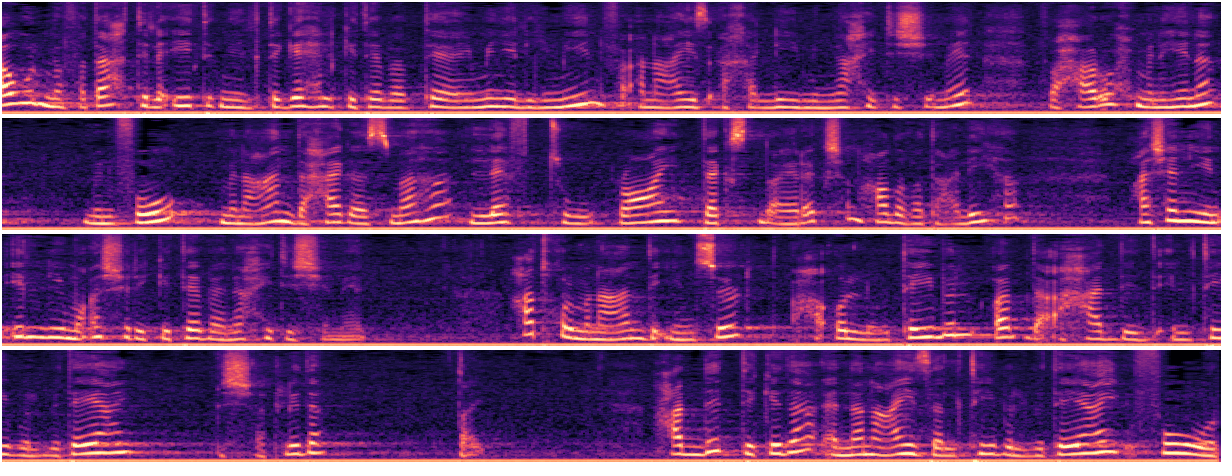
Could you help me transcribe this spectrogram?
أول ما فتحت لقيت إن اتجاه الكتابة بتاعي من اليمين فأنا عايز أخليه من ناحية الشمال فهروح من هنا من فوق من عند حاجة اسمها left to right text direction هضغط عليها عشان ينقل لي مؤشر الكتابة ناحية الشمال. هدخل من عند insert هقول له table وأبدأ أحدد ال table بتاعي بالشكل ده. طيب. حددت كده إن أنا عايزة ال table بتاعي 4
